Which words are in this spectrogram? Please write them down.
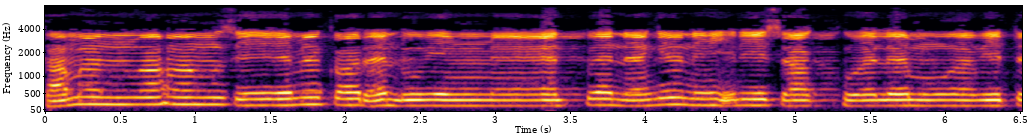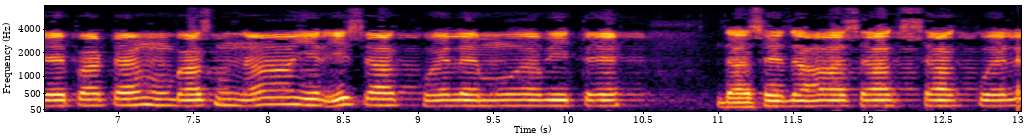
තමන් වහන්සේම කරඬුවෙන් මෑත්ව නැගෙන ඉරිසක් වල මුව විට පටන් බස්නා ඉරිසක් වල මුව විට දසදහසක් සක්වල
